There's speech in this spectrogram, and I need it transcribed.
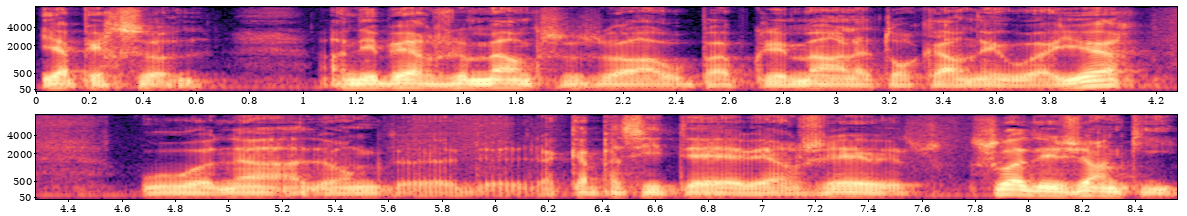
Il n'y a personne. En hébergement, que ce soit au Pape Clément, à la Tour Carnet ou ailleurs, où on a donc la capacité à héberger soit des gens qui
